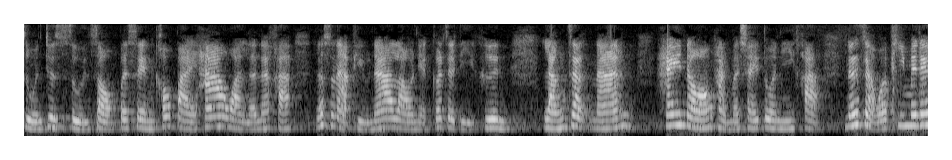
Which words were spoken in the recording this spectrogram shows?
0.02%เข้าไป 5 วันแล้วนะคะ ลักษณะผิวหน้าเราเนี่ยก็จะดีขึ้น หลังจากนั้นให้น้องหันมาใช้ตัวนี้ค่ะ เนื่องจากว่าพี่ไม่ได้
